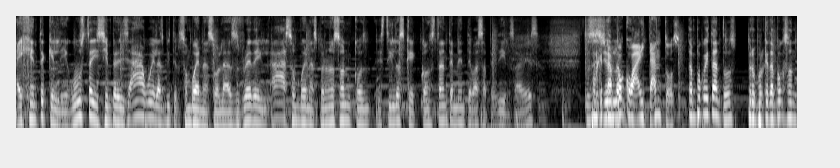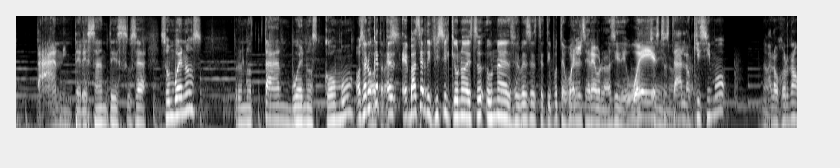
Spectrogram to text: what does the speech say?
hay gente que le gusta y siempre dice, ah, güey, las bitters son buenas o las Red Ale, ah, son buenas, pero no son con- estilos que constantemente vas a pedir, ¿sabes? Entonces Porque lo- tampoco hay tantos. Tampoco hay tantos, pero porque tampoco son tan interesantes. O sea, son buenos, pero no tan buenos como. O sea, nunca otras. eh, va a ser difícil que uno de estos, una cerveza de este tipo te huele el cerebro, ¿no? así de, güey, Sí, esto no, está claro. No, A lo mejor no.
